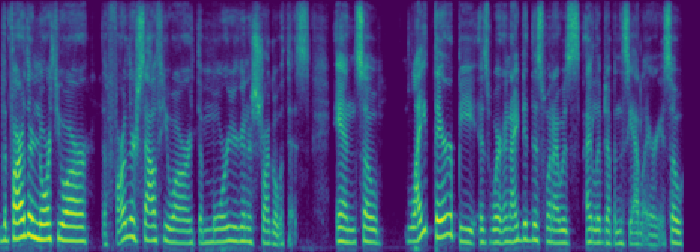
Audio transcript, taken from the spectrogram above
the farther north you are, the farther south you are, the more you're going to struggle with this. And so light therapy is where and I did this when I was I lived up in the Seattle area. So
